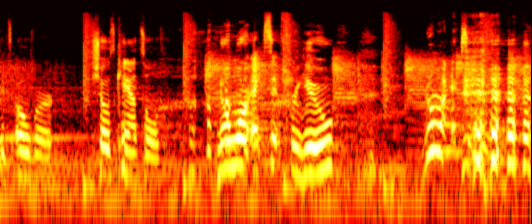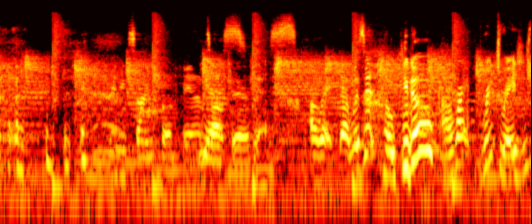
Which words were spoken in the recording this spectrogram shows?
It's over. Show's canceled. No more XHIT for you. No exit. Any Seinfeld fans Yes, out there? yes. All right, that was it. Okie doke. All right, bridge raises.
